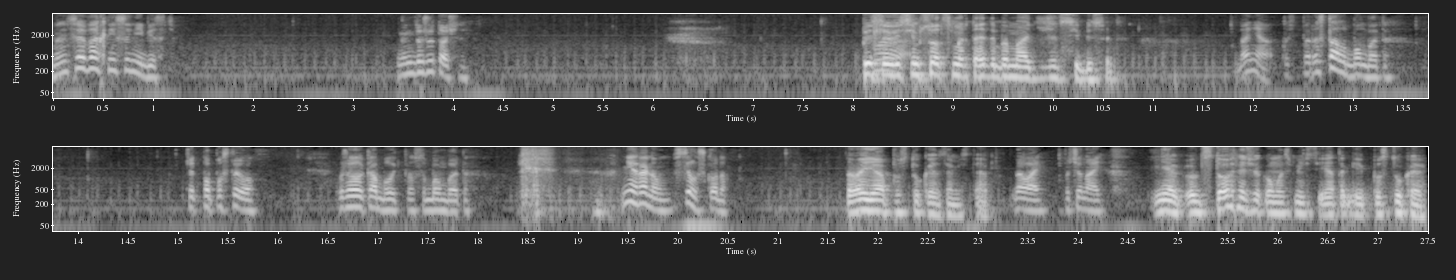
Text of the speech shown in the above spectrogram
Мене цей верхній синій бісить. Він дуже точний. Після А. 800 смертей тебе мають вже всі бісити. Да ні, якось перестало бомбити. Чуть попустило. Уже лака болить просто бомбити. Ні, реально, стіл шкода. Давай я постукаю замість тебе. Давай, починай. Ні, от здохнеш в якомусь місці, я так і постукаю.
